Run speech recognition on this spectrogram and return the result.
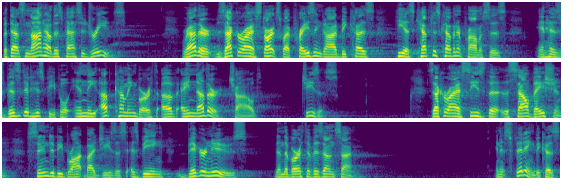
But that's not how this passage reads. Rather, Zechariah starts by praising God because he has kept his covenant promises and has visited his people in the upcoming birth of another child, Jesus. Zechariah sees the, the salvation soon to be brought by Jesus as being bigger news than the birth of his own son. And it's fitting because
